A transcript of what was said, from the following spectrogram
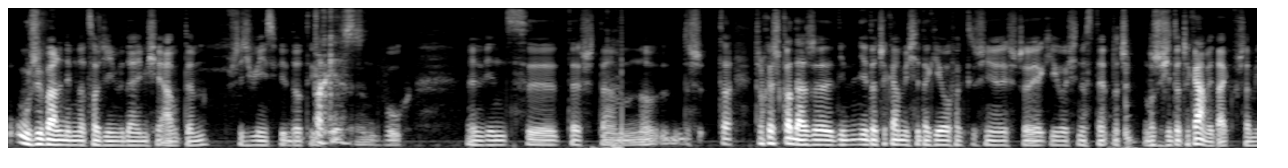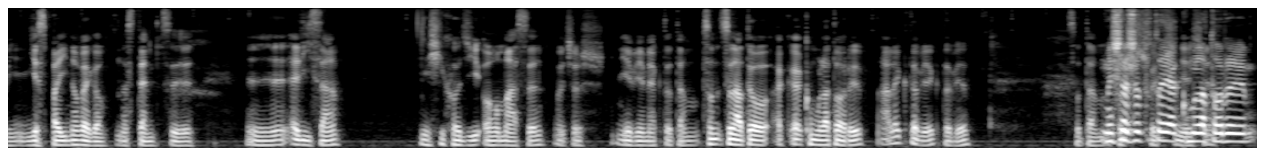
używalnym na co dzień, wydaje mi się, autem, w przeciwieństwie do tych tak dwóch. Więc y, też tam, no, trochę szkoda, że nie, nie, doczekamy się takiego faktycznie jeszcze jakiegoś następnego, znaczy może się doczekamy, tak, przynajmniej niespalinowego następcy y, Elisa, jeśli chodzi o masę, chociaż nie wiem jak to tam, co, co na to ak akumulatory, ale kto wie, kto wie, co tam. Myślę, że tutaj przyniesie. akumulatory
